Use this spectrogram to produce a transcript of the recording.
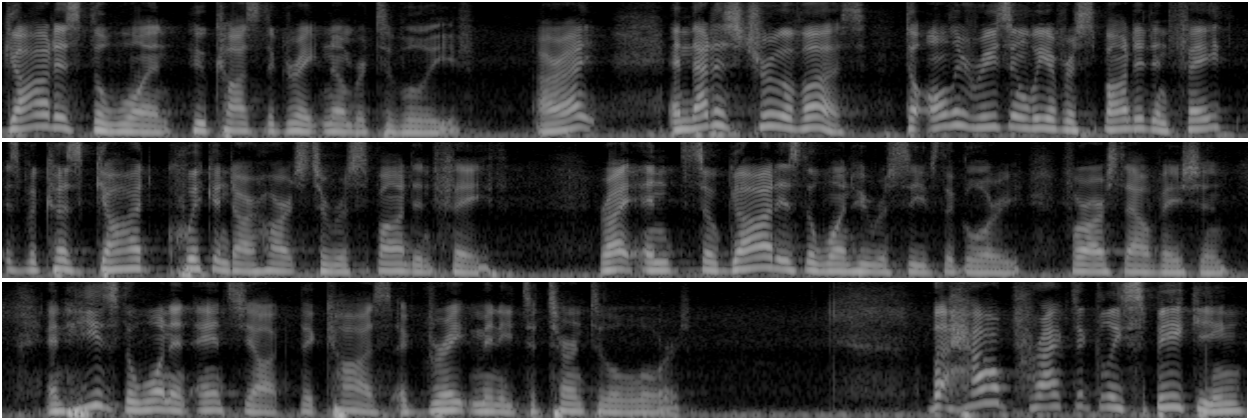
God is the one who caused the great number to believe, all right? And that is true of us. The only reason we have responded in faith is because God quickened our hearts to respond in faith, right? And so God is the one who receives the glory for our salvation. And He's the one in Antioch that caused a great many to turn to the Lord. But how, practically speaking,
